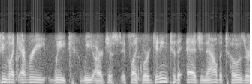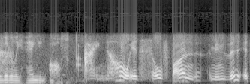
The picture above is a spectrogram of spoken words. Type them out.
seems like every week we are just it's like we're getting to the edge and now the toes are literally hanging off. I know. It's so fun. I mean, this, it's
